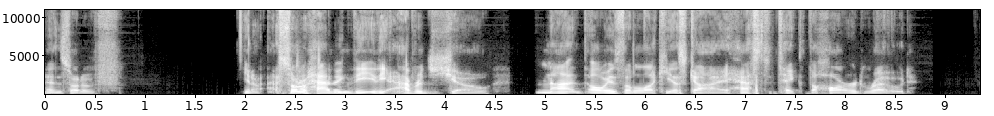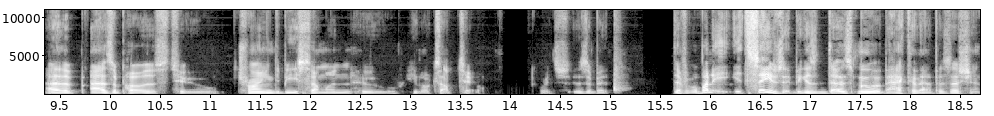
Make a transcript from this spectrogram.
and sort of, you know, sort of having the the average Joe, not always the luckiest guy, has to take the hard road, as as opposed to trying to be someone who he looks up to, which is a bit difficult. But it, it saves it because it does move it back to that position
